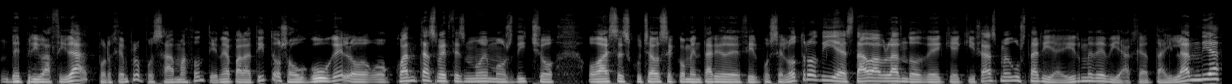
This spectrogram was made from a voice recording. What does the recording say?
de privacidad, por ejemplo, pues Amazon tiene aparatitos o Google o, cuántas veces no hemos dicho o has escuchado ese comentario de decir, pues el otro día estaba hablando de que quizás me gustaría irme de viaje a Tailandia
